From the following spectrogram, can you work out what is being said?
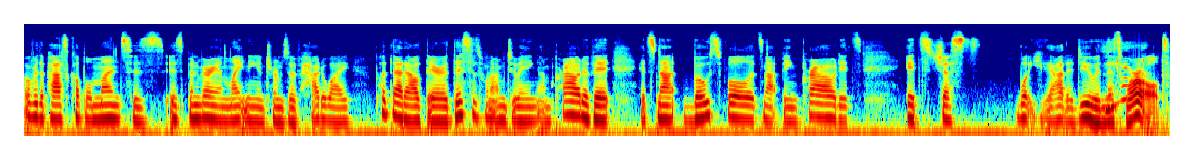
over the past couple months has has been very enlightening in terms of how do I put that out there. This is what I'm doing. I'm proud of it. It's not boastful. It's not being proud. It's it's just what you got to do in this world.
